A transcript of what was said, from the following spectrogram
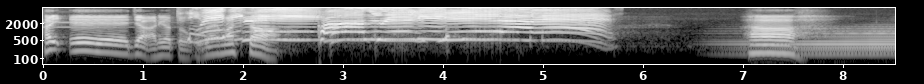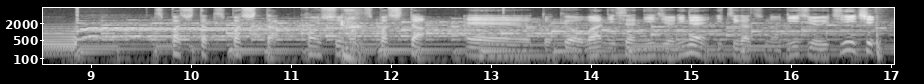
はい、えー、じゃあありがとうございました。はあ。突っ走った突っ走った。今週も突っ走った。えー、と今日は2022年1月の21日。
